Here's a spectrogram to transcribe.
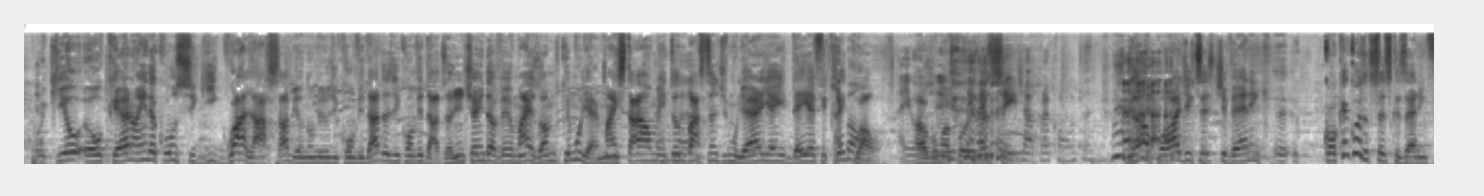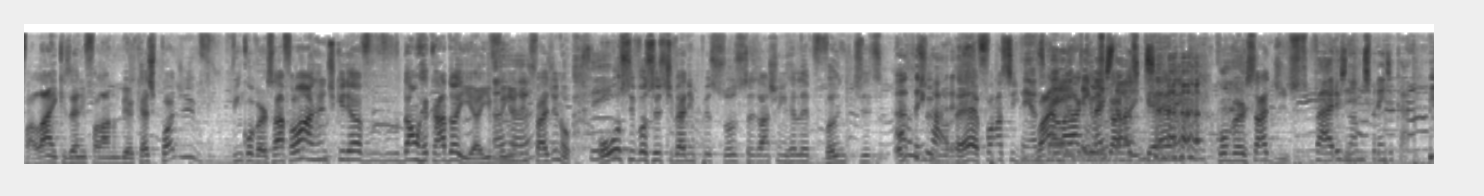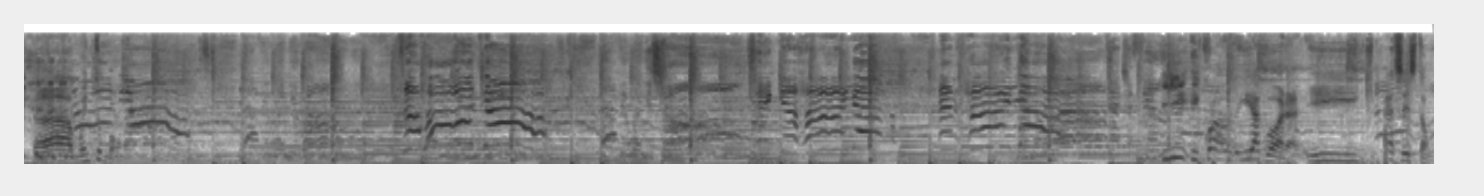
Porque eu, eu quero ainda conseguir igualar, sabe, o número de convidadas e convidados. A gente ainda veio mais homem do que mulher, mas tá aumentando bastante de mulher e a ideia é ficar igual. Aí Alguma coisa assim. já pra conta. Não, pode, que vocês tiverem. eh, Qualquer coisa que vocês quiserem falar e quiserem falar no Beercast, pode vir conversar, falar, ah, a gente queria dar um recado aí. Aí vem a Aham. gente faz de novo. Sim. Ou se vocês tiverem pessoas que vocês acham relevantes. Ah, tem várias. É, fala assim, Tem vai lá que os caras querem conversar disso. Vários nomes pra indicar. Ah, muito bom. E, e, qual- e agora? E que pé vocês estão?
